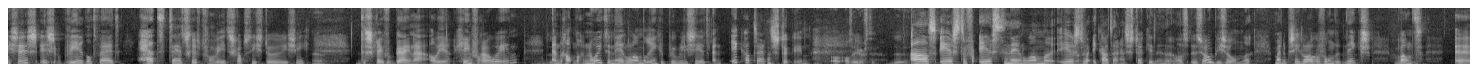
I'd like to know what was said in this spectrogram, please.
ISIS is wereldwijd het tijdschrift van wetenschapshistorici. Ja. Er schreven bijna alweer geen vrouwen in. En er had nog nooit een Nederlander in gepubliceerd. En ik had daar een stuk in. Als eerste? De... Als eerste, eerste Nederlander. Eerste, Ik had daar een stuk in. En dat was zo bijzonder. Maar de psychologen vonden het niks. Want uh,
